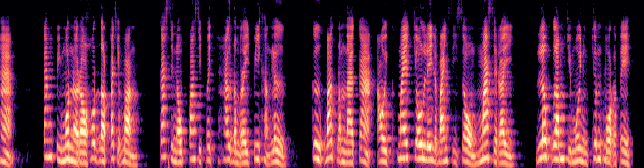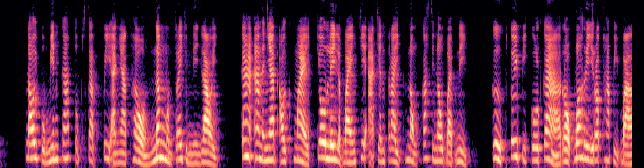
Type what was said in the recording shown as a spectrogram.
ថា តាំងពីមុនរហូតដល់បច្ចុប្បន្នកាស៊ីណូប៉ាស៊ីហ្វិកហៅដំរីពីរខាងលើ គឺបើកដំណើរការឲ្យខ្មែរចូលលេងល្បែងស៊ីសងម៉ាសេរីលោកឡំជាមួយនឹងជនបរទេសដោយពុំមានការទប់ស្កាត់ពីអាជ្ញាធរនិងមន្ត្រីជំនាញឡើយ។ ការអនុញ្ញាតឲ្យខ្មែរចូលលេងល្បែងជាអចិន្ត្រៃយ៍ក្នុងកាស៊ីណូបែបនេះ គឺផ្ទុយពីគោលការណ៍របស់រាជរដ្ឋាភិបាល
